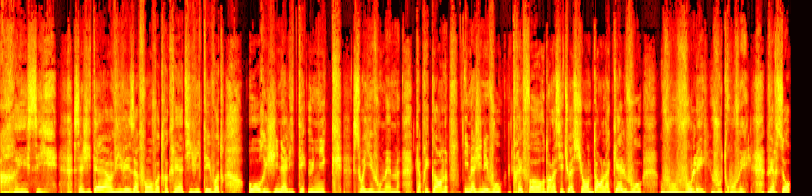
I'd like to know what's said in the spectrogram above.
réessayez. Sagittaire, vivez à fond votre créativité, votre originalité unique. Soyez vous-même. Capricorne, imaginez-vous très fort dans la situation dans laquelle vous, vous voulez vous trouver. Verseau,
